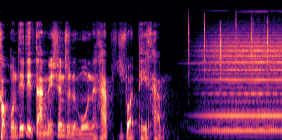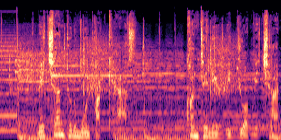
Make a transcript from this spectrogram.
ขอบคุณที่ติดตาม Mission to the Moon นะครับ สวัสดีครับ Mission to the Moon Podcast Continue with your mission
